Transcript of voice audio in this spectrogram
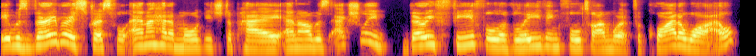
it was very, very stressful. And I had a mortgage to pay. And I was actually very fearful of leaving full time work for quite a while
